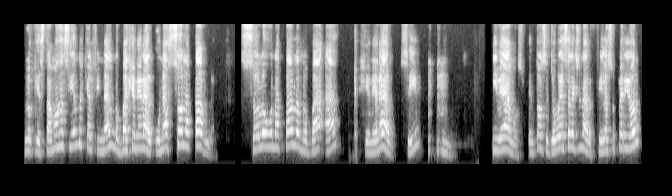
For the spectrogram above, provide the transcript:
lo que estamos haciendo es que al final nos va a generar una sola tabla. Solo una tabla nos va a generar, ¿sí? Y veamos, entonces yo voy a seleccionar fila superior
